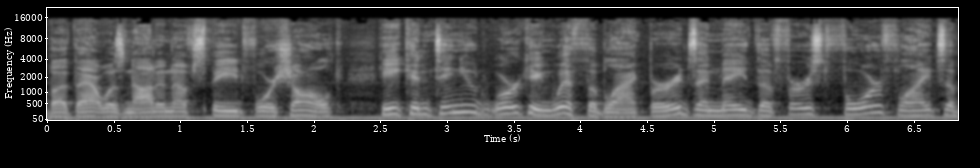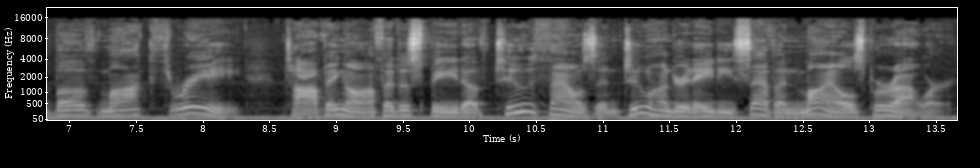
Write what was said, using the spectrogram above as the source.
But that was not enough speed for Schalk. He continued working with the Blackbirds and made the first four flights above Mach 3, topping off at a speed of 2,287 miles per hour.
